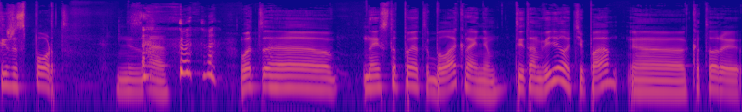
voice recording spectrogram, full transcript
ты же спорт. Не знаю. Вот э, на СТП ты была крайним? Ты там видела типа, э, который...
